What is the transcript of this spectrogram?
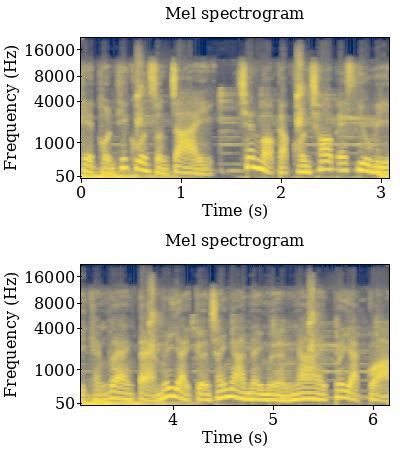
เหตุผลที่ควรสนใจ เช่นเหมาะกับคนชอบ SUV แข็งแรงแต่ไม่ใหญ่เกินใช้งานในเมืองง่ายประหยัดกว่า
